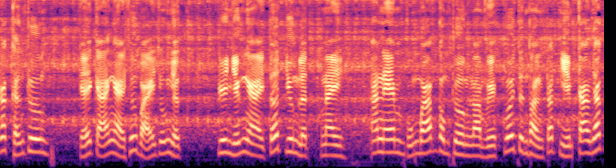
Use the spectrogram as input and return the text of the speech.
rất khẩn trương, kể cả ngày thứ bảy chủ nhật. Riêng những ngày Tết dương lịch này, anh em cũng bám công trường làm việc với tinh thần trách nhiệm cao nhất.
